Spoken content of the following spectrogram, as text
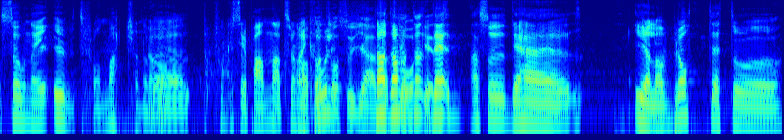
zonar ju ut från matchen och Ja. börjar fokusera på annat. Så de Ja, här för att cool- det var så jävla de, de, de, tråkigt. det, alltså det här elavbrottet och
